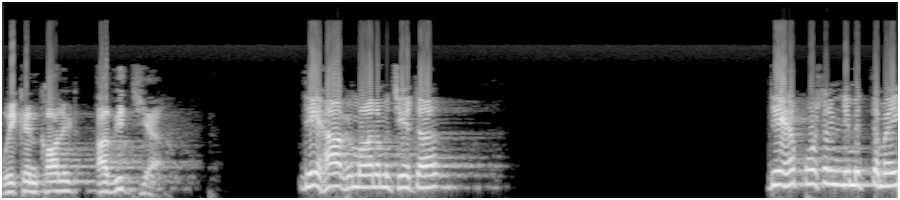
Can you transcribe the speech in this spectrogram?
we can call it avidya. దేహాభిమానము చేత దేహ పోషణ నిమిత్తమై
